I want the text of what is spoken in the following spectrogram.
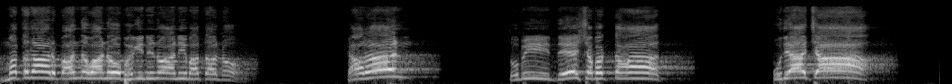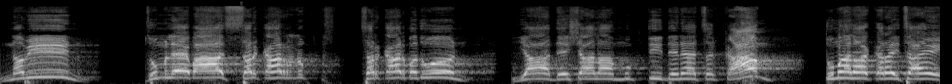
मतदार बांधवानो भगिनीनो आणि मातानो. कारण तुम्ही देशभक्त आहात उद्याच्या नवीन जुमलेबाज सरकार सरकारमधून या देशाला मुक्ती देण्याचं काम तुम्हाला करायचं आहे.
